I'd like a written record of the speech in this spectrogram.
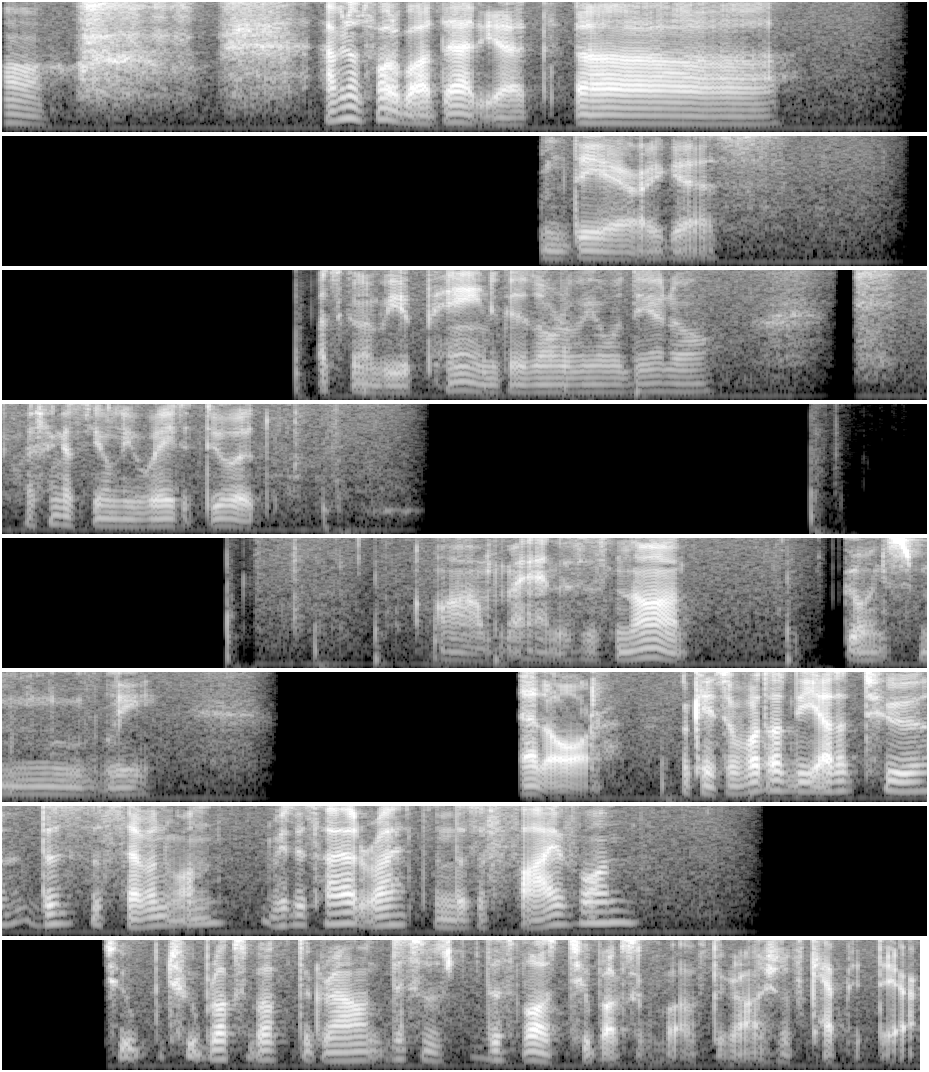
Oh. I have not thought about that yet. Uh, from there, I guess. That's gonna be a pain to get it all the way over there though. I think that's the only way to do it. Oh man, this is not going smoothly at all. Okay, so what are the other two? This is the 7 one we decided, right? And there's a 5 one? two two blocks above the ground. This was this was two blocks above the ground. I should have kept it there.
